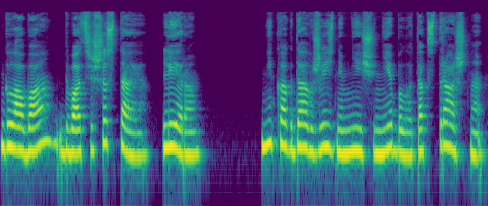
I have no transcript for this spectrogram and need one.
Глава 26. Лера. Никогда в жизни мне еще не было так страшно.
